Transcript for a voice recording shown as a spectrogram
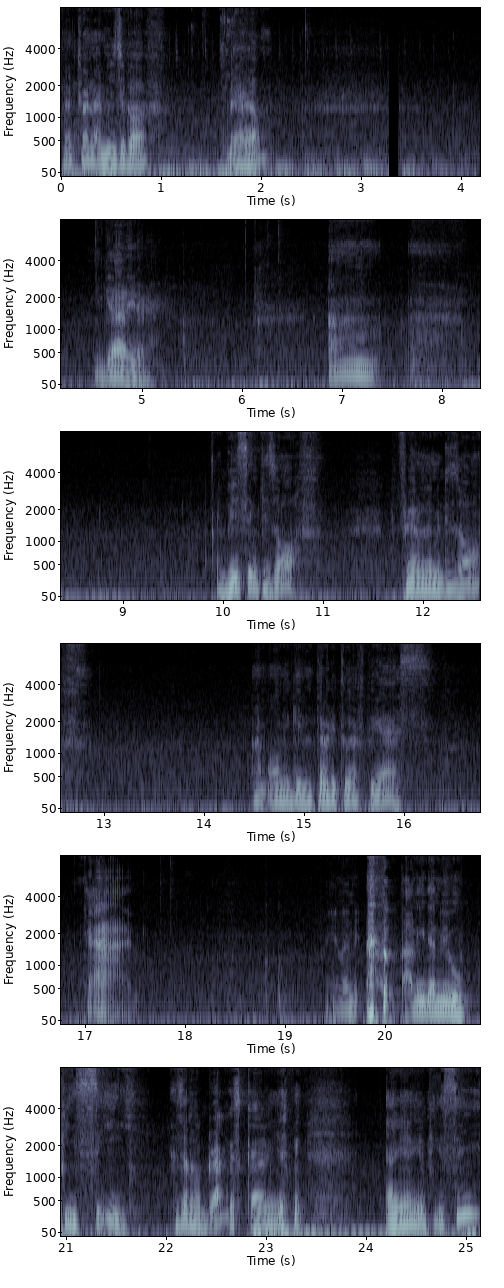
Can I turn that music off? The hell? You got here. Um, VSync is off. Frame limit is off. I'm only getting 32 FPS. God. I need, I need a new PC instead of a graphics card. I need, I need a new PC.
